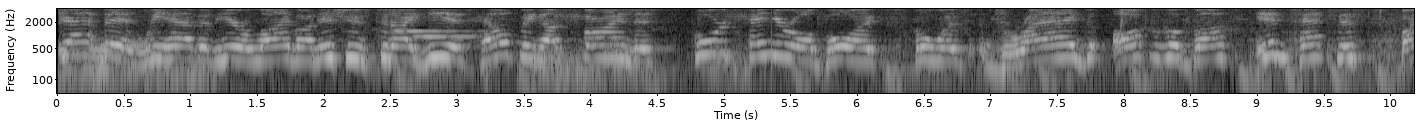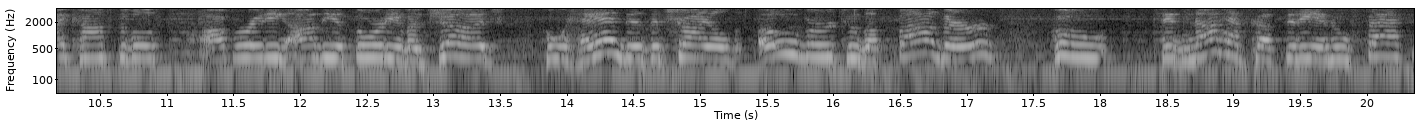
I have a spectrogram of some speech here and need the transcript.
Chapman, we have him here live on Issues tonight. He is helping us find this poor 10-year-old boy who was dragged off of a bus in Texas by constables operating on the authority of a judge who handed the child over to the father who did not have custody and who, in fact,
